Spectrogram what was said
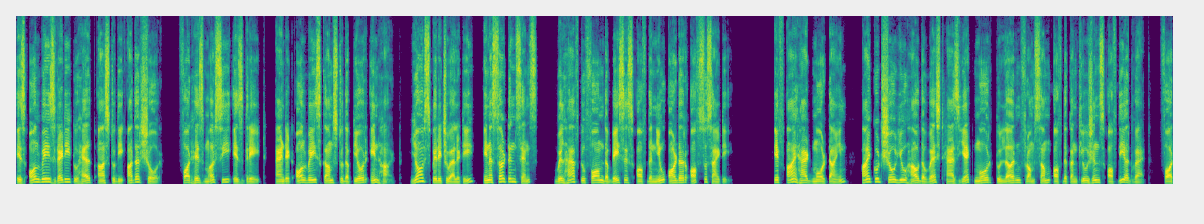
is always ready to help us to the other shore, for his mercy is great, and it always comes to the pure in heart. Your spirituality, in a certain sense, will have to form the basis of the new order of society. If I had more time, I could show you how the West has yet more to learn from some of the conclusions of the Advait. For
